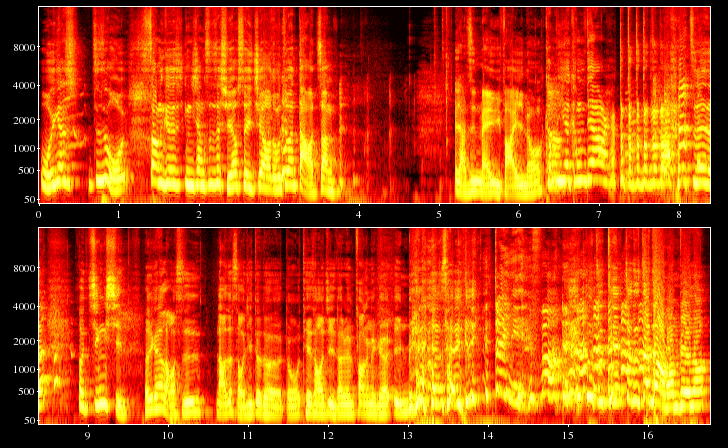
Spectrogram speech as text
我应该是，就是我上一个印象是在学校睡觉，怎么突然打仗？而且还是美语发音哦，come here come down 哒哒哒哒哒哒之类的，我惊醒，我就看到老师拿着手机对着耳朵贴超近，在那边放那个影片的声音。对你放，就是贴，就是站在我旁边哦，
